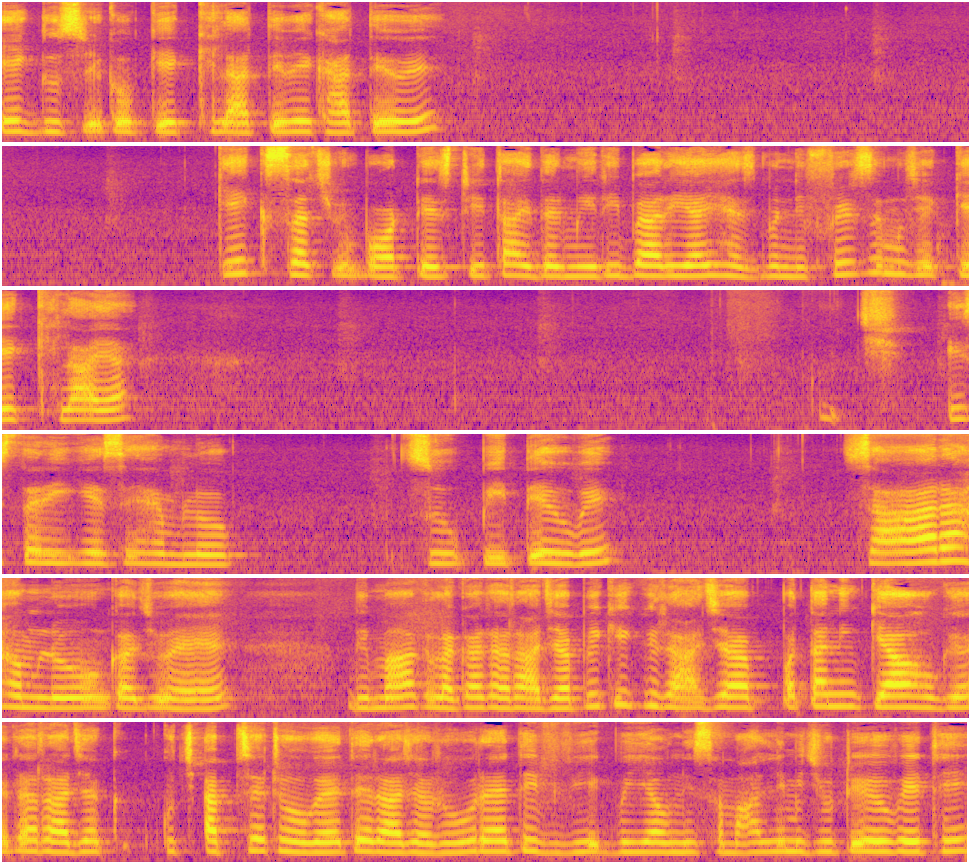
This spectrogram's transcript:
एक दूसरे को केक खिलाते हुए, खाते हुए। केक सच में बहुत टेस्टी था। इधर मेरी बारी आई, हस्बैंड ने फिर से मुझे केक खिलाया। कुछ इस तरीके से हम लोग सूप पीते हुए सारा हम लोगों का जो है दिमाग लगा था राजा पे, क्योंकि राजा पता नहीं क्या हो गया था। राजा कुछ अपसेट हो गए थे, राजा रो रहे थे। विवेक भैया उन्हें संभालने में जुटे हुए थे।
